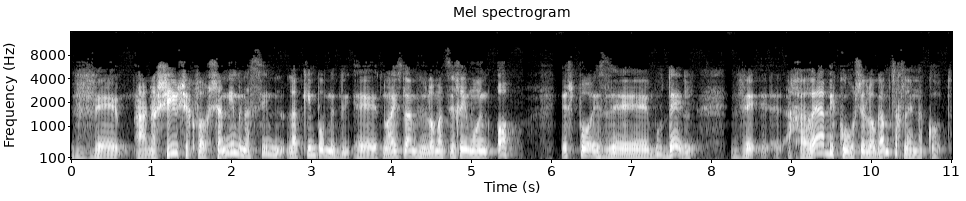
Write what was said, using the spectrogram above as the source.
והאנשים שכבר שנים מנסים להקים פה אה, תנועה אסלאמית ולא מצליחים, אומרים, או, oh, יש פה איזה מודל, ואחרי הביקור שלו גם צריך לנקות.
